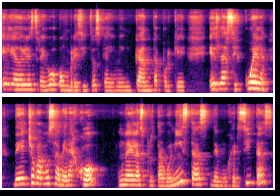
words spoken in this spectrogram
el día de hoy les traigo Hombrecitos, que a mí me encanta porque es la secuela. De hecho, vamos a ver a Jo, una de las protagonistas de Mujercitas,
